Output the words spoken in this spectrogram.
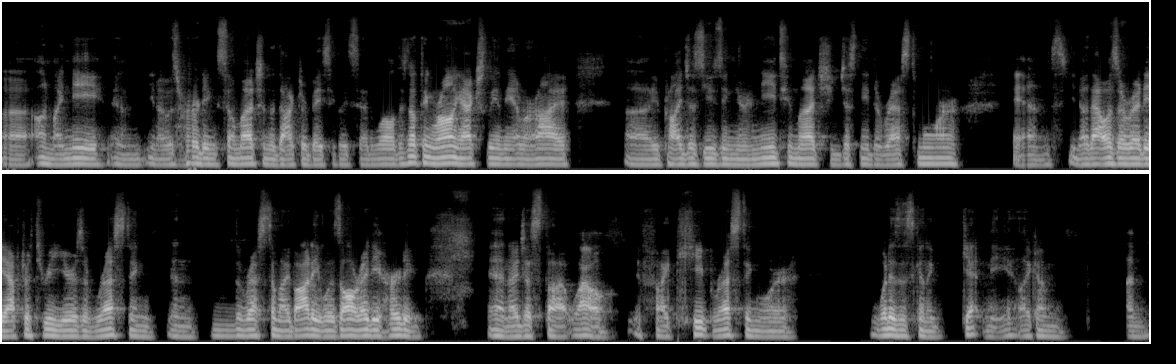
uh, on my knee, and you know it was hurting so much, and the doctor basically said, "Well, there's nothing wrong actually in the MRI. Uh, you're probably just using your knee too much. You just need to rest more." And you know that was already after three years of resting, and the rest of my body was already hurting. And I just thought, wow, if I keep resting more, what is this going to get me? Like I'm, I'm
